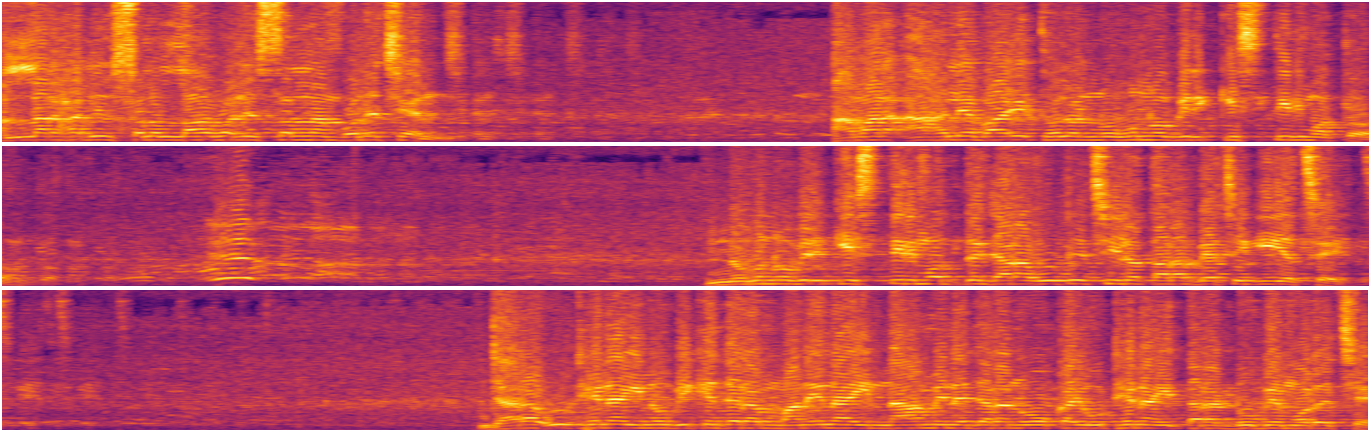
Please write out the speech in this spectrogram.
আল্লাহর হাবিব সাল্লাম বলেছেন, আমার আহলে বাইত হলো নূহ নবীর কিস্তির মতো। নূহ নবীর কিস্তির মধ্যে যারা উঠেছিল তারা বেঁচে গিয়েছে। যারা উঠে নাই নবীকে যারা মানে নাই, না মেনে যারা নৌকায় উঠে নাই, তারা ডুবে মরেছে।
